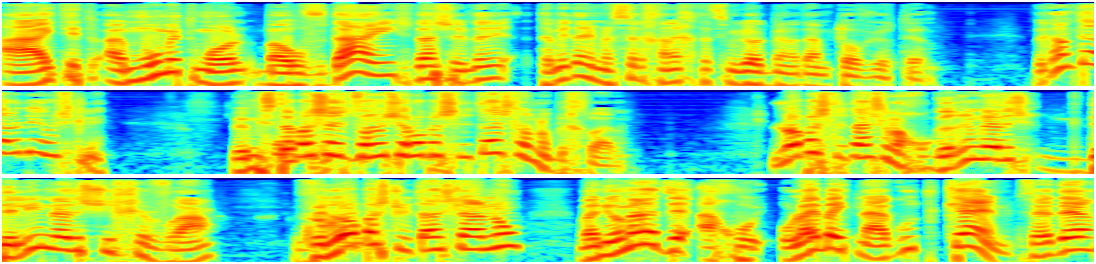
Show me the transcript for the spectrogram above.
הייתי המום אתמול, בעובדה היא, אתה יודע, שתמיד אני מנסה לחנך את עצמי להיות בן אדם טוב יותר, וגם את הילדים שלי, ומסתבר שיש דברים שלא בשליטה שלנו בכלל. לא בשליטה שלנו, אנחנו גרים לאיזוש... גדלים לאיזושהי חברה, ולא בשליטה שלנו, ואני אומר את זה, אנחנו אולי בהתנהגות כן, בסדר?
